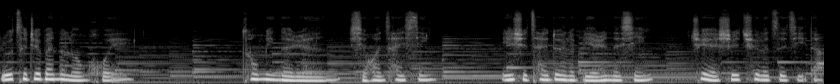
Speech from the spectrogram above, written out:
如此这般的轮回。聪明的人喜欢猜心，也许猜对了别人的心，却也失去了自己的。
